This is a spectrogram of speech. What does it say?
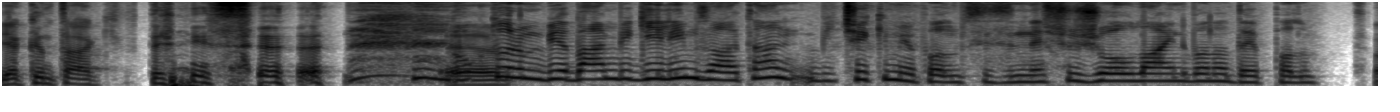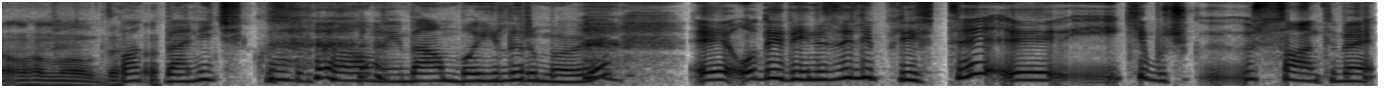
Yakın takipteyiz. Doktorum bir ben bir geleyim zaten bir çekim yapalım sizinle. Şu jawline'ı bana da yapalım. tamam oldu. Bak ben hiç kusur kalmayayım. Ben bayılırım öyle. Ee, o dediğinizi lip lifti e, 2,5-3 santime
